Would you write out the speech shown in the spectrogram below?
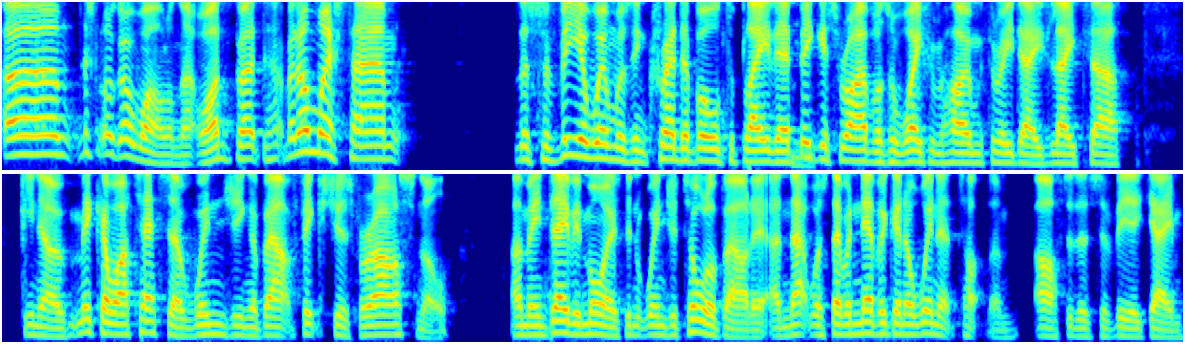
Um, let's not go wild on that one. But but on West Ham, the Sevilla win was incredible to play their mm. biggest rivals away from home three days later. You know, Mikel Arteta whinging about fixtures for Arsenal. I mean, David Moyes didn't whinge at all about it, and that was they were never going to win at Tottenham after the Sevilla game.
